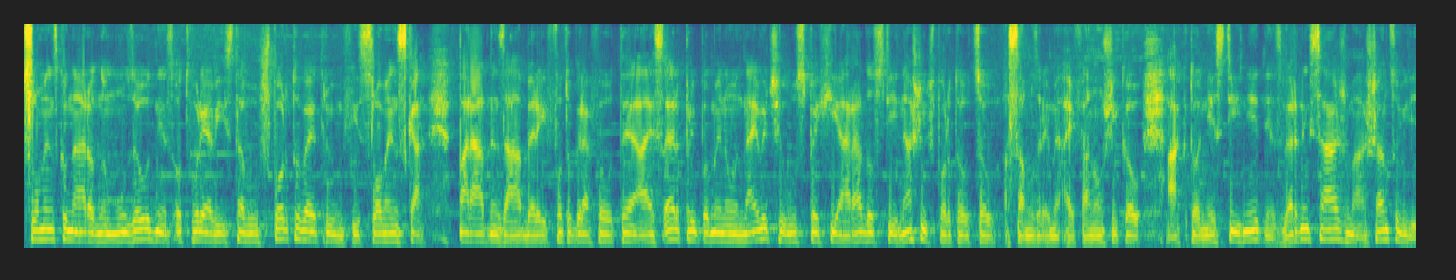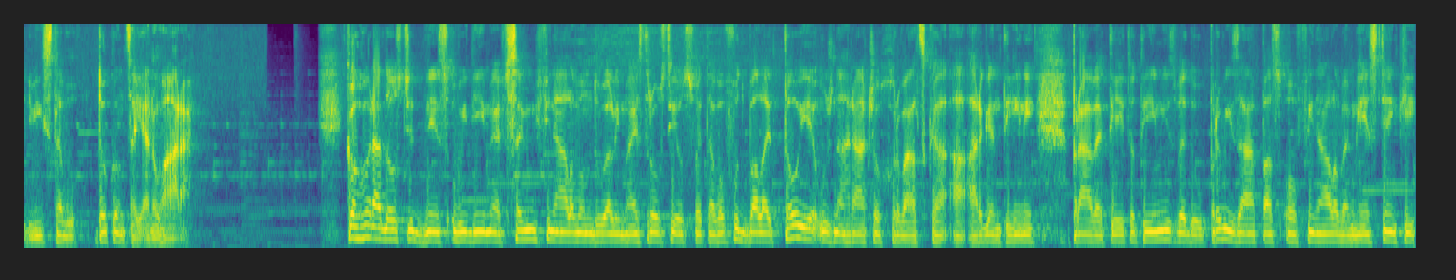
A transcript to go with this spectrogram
V Slovenskom národnom múzeu dnes otvoria výstavu Športové triumfy Slovenska. Parádne zábery fotografov TASR pripomenú najväčšie úspechy a radosti našich športovcov a samozrejme aj fanúšikov. Ak to nestihne dnes vernisáž, má šancu vidieť výstavu do konca januára. Koho radosť dnes uvidíme v semifinálovom dueli majstrovstiev sveta vo futbale, to je už na hráčoch Chorvátska a Argentíny. Práve tieto týmy zvedú prvý zápas o finálové miestenky.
